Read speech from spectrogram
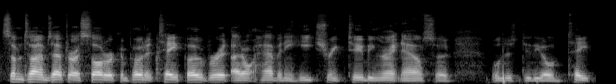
sometimes after I solder a component tape over it. I don't have any heat shrink tubing right now, so we'll just do the old tape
